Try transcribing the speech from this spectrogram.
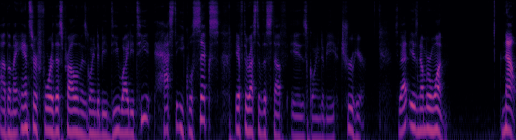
Uh, but my answer for this problem is going to be dy dt has to equal 6 if the rest of the stuff is going to be true here. So that is number one. Now,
